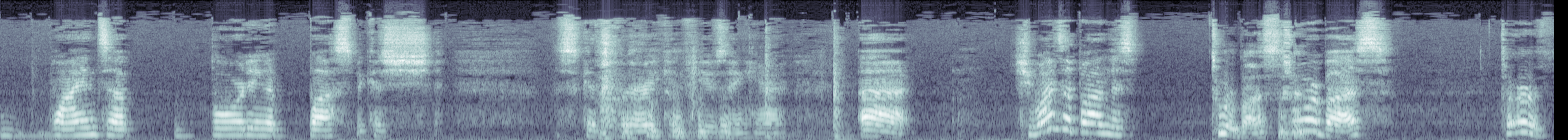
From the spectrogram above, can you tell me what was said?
winds up boarding a bus because sh this gets very confusing here. Uh, she winds up on this Tour bus tour bus to Earth.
